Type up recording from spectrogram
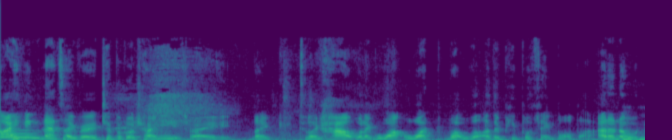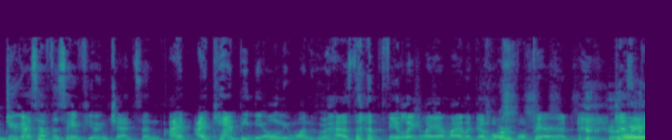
I think that's like very typical Chinese, right? Like to like how like what what what will other people think? Blah blah. I don't know. Mm-hmm. Do you guys have the same feeling, Jensen? I I can't be the only one who has that feeling. Like, am I like a horrible parent? Just Wait,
